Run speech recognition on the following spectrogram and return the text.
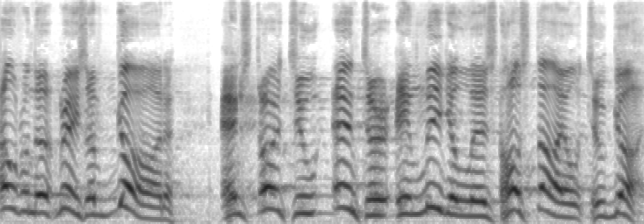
out from the grace of God and start to enter in legalist hostile to God.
